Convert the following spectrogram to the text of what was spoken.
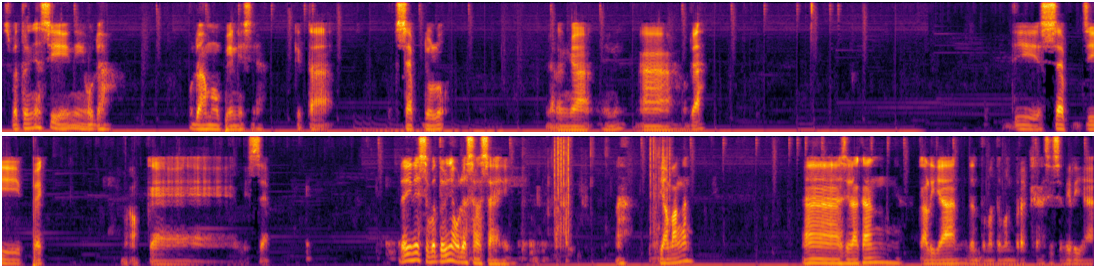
sebetulnya sih ini udah udah mau finish ya. Kita save dulu. Biar enggak ini. Nah udah. Di save jpeg oke di save. Dan ini sebetulnya udah selesai. Nah diamankan nah silakan kalian dan teman-teman berkreasi sendiri ya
